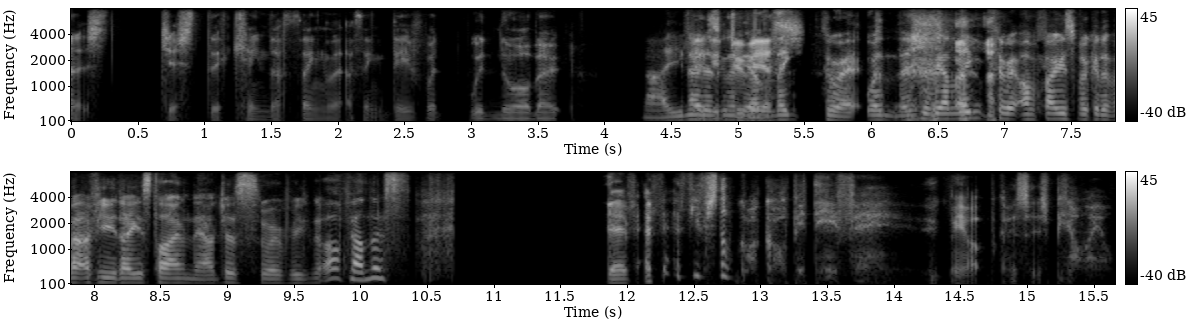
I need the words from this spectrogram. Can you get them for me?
It's just the kind of thing that I think Dave would, would know about. Nah, you know, there's going to be a link to it. When, there's going to be a link to it on Facebook in about a few days' time now. Just so if you oh, I found this. Yeah, if, if, if you've still got a copy, Dave, uh, hook me up because it's been a while.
